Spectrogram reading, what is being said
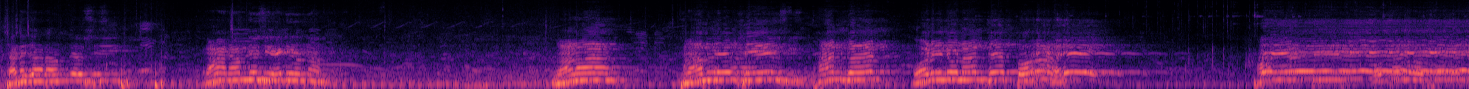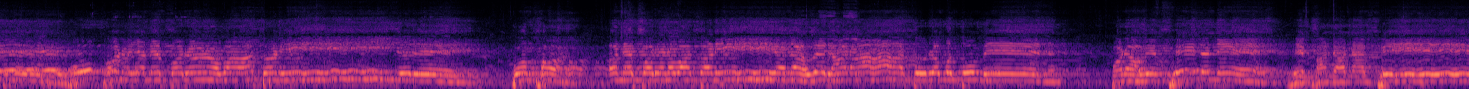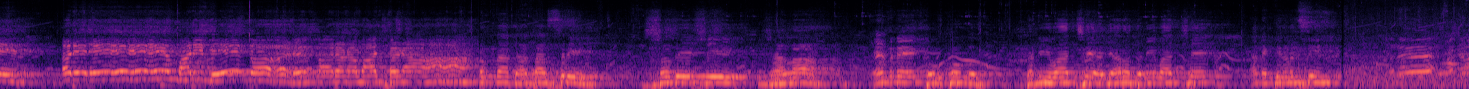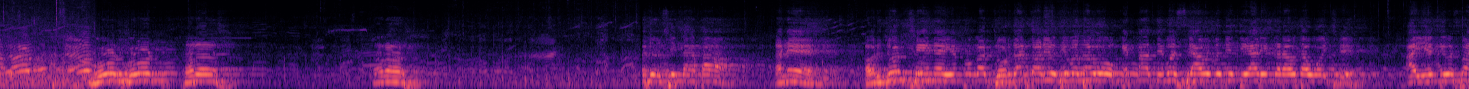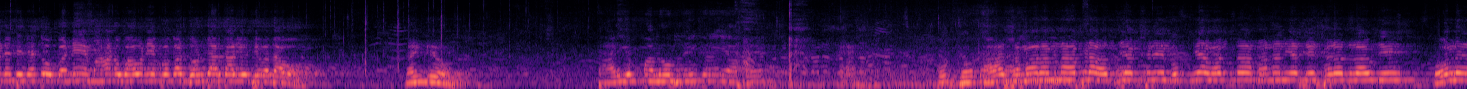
જાડેજા રામદેવસિંહ રાણા રામદેવસિંહ રેડીનું નામ. રાણા રામદેવસિંહ થાનગઢ ઘોડીનું નામ છે તોરણ. હરે. પોખણ અને પરણવા તણી રે. પોખણ અને પરણવા તણી અને હવે રાણા તો રમતું મેલ. પણ હવે ફેલ ને હે ખાંડાના ફેલ. અરે રે મારી બેગડ કારણ વાછડા તેમના દાતાશ્રી સ્વદેશી ઝાલા એમને ખૂબ ખૂબ ધન્યવાદ છે હજારો ધન્યવાદ છે અને કિરણસિંહ. ગુડ ગુડ સરસ સરસ. જોશી કાકા અને અર્જુનસિંહને એક વખત જોરદાર તાળીઓથી બતાવો કેટલા દિવસથી આવી બધી તૈયારી કરાવતા હોય છે? આ એક દિવસમાં નથી થતું બંને મહાનુભાવોને એક વખત જોરદાર તાળીઓથી વધાવો. થેન્ક યુ તાળીઓમાં લોભ નહીં કરીએ આપણે. ખૂબ આ સમારંભના આપણા અધ્યક્ષ શ્રી મુખ્ય વક્તા માનનીય શ્રી શરદરાવજી ભોલે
